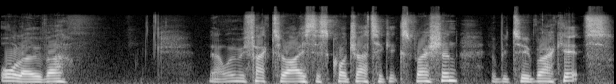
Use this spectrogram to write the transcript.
all over. Now when we factorize this quadratic expression, it'll be two brackets.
